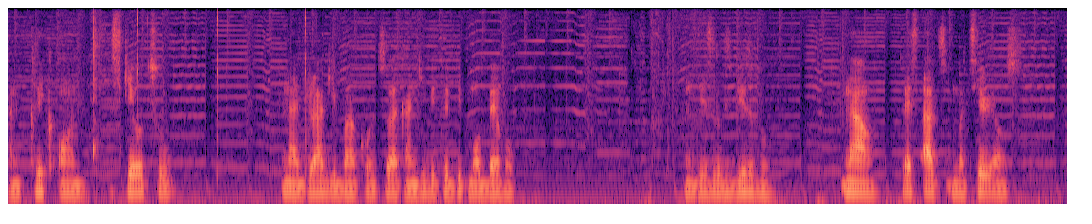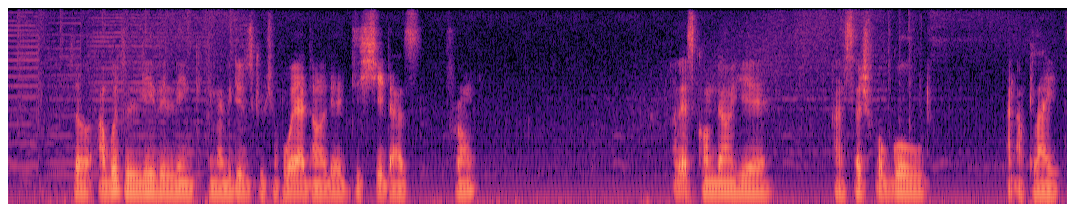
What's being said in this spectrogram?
and click on scale tool. And I drag it backwards so I can give it a bit more bevel. And this looks beautiful. Now let's add some materials. So I'm going to leave a link in my video description for where I downloaded these shaders from and let's come down here and search for gold and apply it.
